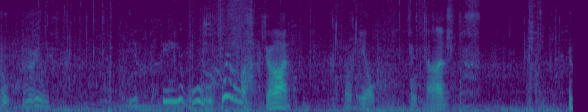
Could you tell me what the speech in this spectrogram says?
Nope. Not really. Oh my god. No heal. Can dodge. oh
